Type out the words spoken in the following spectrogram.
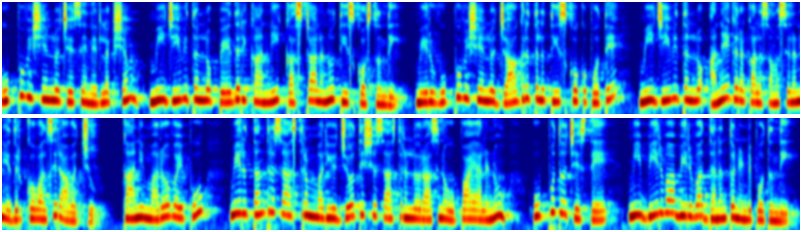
ఉప్పు విషయంలో చేసే నిర్లక్ష్యం మీ జీవితంలో పేదరికాన్ని కష్టాలను తీసుకొస్తుంది. మీరు ఉప్పు విషయంలో జాగ్రత్తలు తీసుకోకపోతే మీ జీవితంలో అనేక రకాల సమస్యలను ఎదుర్కోవాల్సి రావచ్చు. కానీ మరోవైపు మీరు తంత్రశాస్త్రం మరియు జ్యోతిష్య శాస్త్రంలో రాసిన ఉపాయాలను ఉప్పుతో చేస్తే మీ బీరువా బీరువా ధనంతో నిండిపోతుంది.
